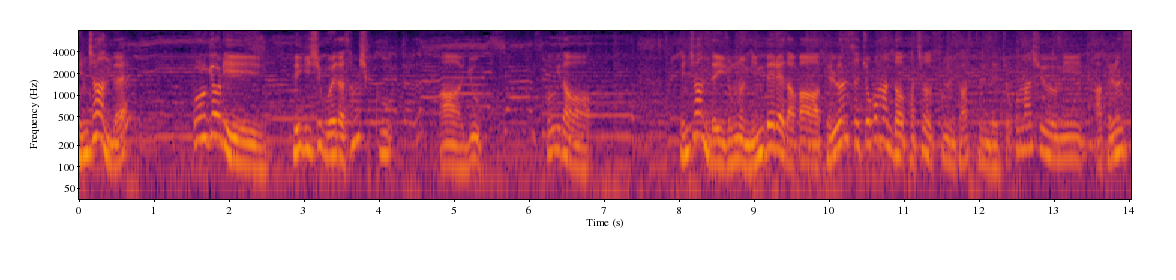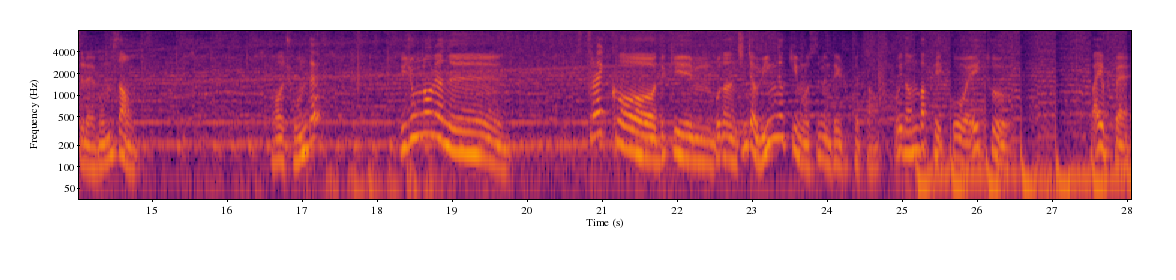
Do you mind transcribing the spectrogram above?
괜찮은데? 골결이 125에다 39, 아, 6. 거기다가, 괜찮은데? 이 정도면 민벨에다가 밸런스 조금만 더 받쳐줬으면 좋았을 텐데, 조금 아쉬움이, 아, 밸런스래, 몸싸움. 와, 좋은데? 이 정도면은, 스트라이커 느낌보다는 진짜 윙 느낌으로 쓰면 되게 좋겠다. 거기다 음바페 있고, A2, 5백.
